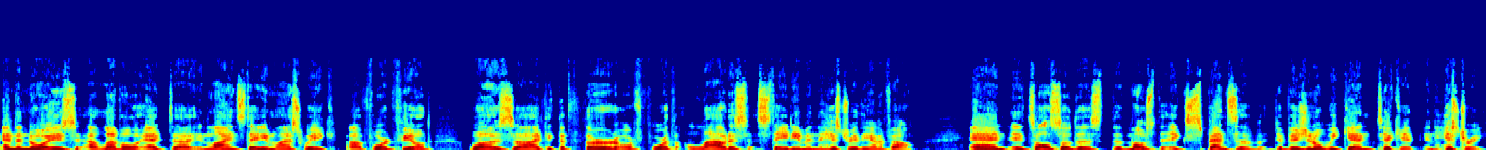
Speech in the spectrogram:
and the noise uh, level at uh, in Lions Stadium last week, uh, Ford Field was uh, I think the third or fourth loudest stadium in the history of the NFL and it's also the the most expensive divisional weekend ticket in history.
